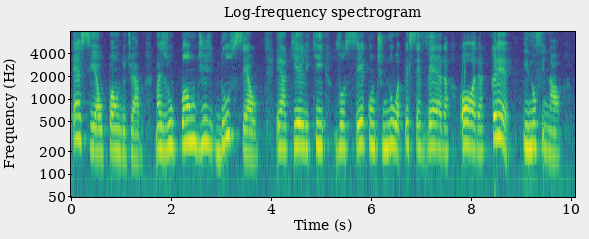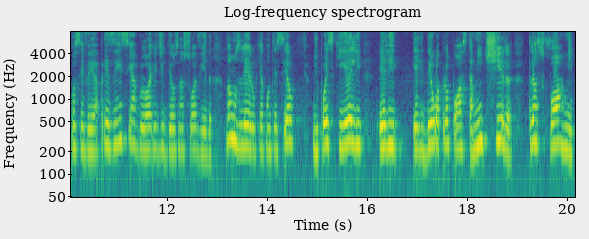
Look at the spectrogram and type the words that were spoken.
Esse é o pão do diabo. Mas o pão de, do céu é aquele que você continua, persevera, ora, crê e no final você vê a presença e a glória de Deus na sua vida. Vamos ler o que aconteceu depois que ele ele ele deu a proposta, mentira, transforme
